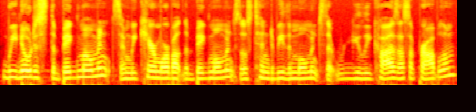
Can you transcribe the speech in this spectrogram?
We notice the big moments and we care more about the big moments. Those tend to be the moments that really cause us a problem.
